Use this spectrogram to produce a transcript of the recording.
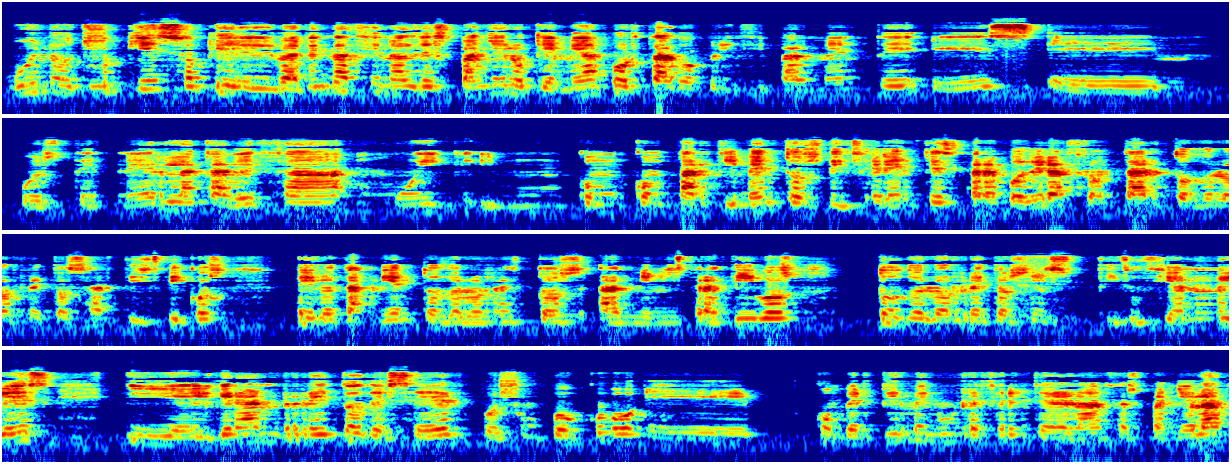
Bueno, yo pienso que el Ballet Nacional de España lo que me ha aportado principalmente es eh, pues tener la cabeza muy con compartimentos diferentes para poder afrontar todos los retos artísticos, pero también todos los retos administrativos, todos los retos institucionales y el gran reto de ser pues un poco eh, convertirme en un referente de la danza española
